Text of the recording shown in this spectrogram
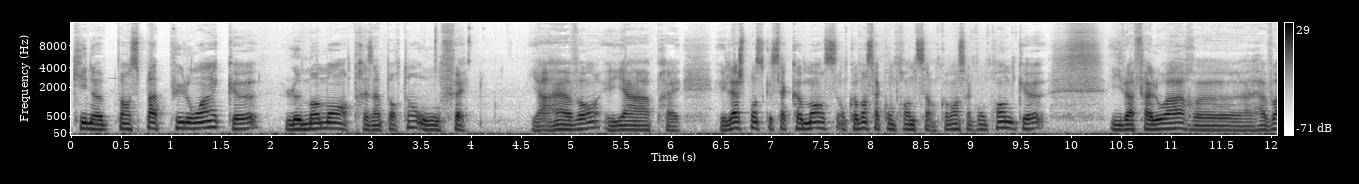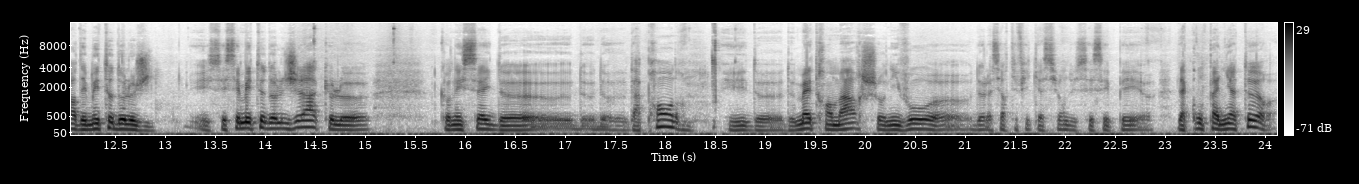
qui ne pense pas plus loin que le moment très important où on fait. Il y a un avant et il y a un après. Et là, je pense que ça commence, on commence à comprendre ça. On commence à comprendre que il va falloir euh, avoir des méthodologies. Et c'est ces méthodologies-là que qu'on essaye d'apprendre et de, mettre en marche au niveau euh, de la certification du CCP euh, d'accompagnateur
